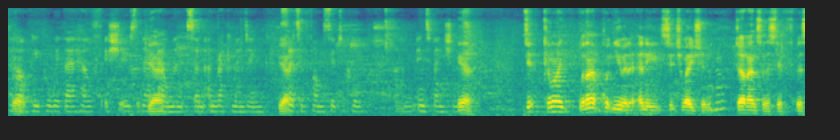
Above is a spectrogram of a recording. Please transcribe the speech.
to Yeah. help people with their health issues and their Yeah. ailments and, and recommending Yeah. certain pharmaceutical um, interventions. Yeah. J- Can I, without putting you in any situation, Mm-hmm. don't answer this if this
